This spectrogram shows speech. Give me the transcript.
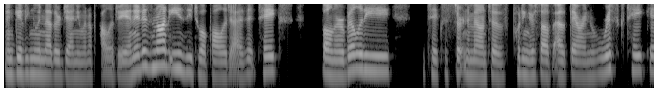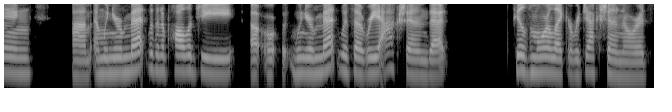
and giving you another genuine apology. And it is not easy to apologize, it takes vulnerability, it takes a certain amount of putting yourself out there and risk taking. Um, and when you're met with an apology uh, or when you're met with a reaction that feels more like a rejection or it's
